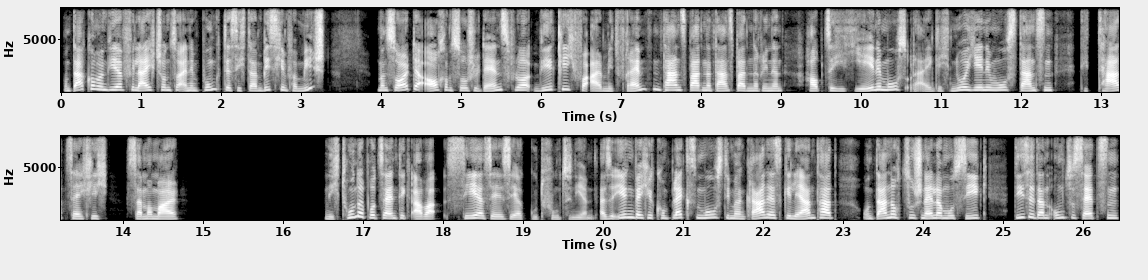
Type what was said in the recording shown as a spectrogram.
Und da kommen wir vielleicht schon zu einem Punkt, der sich da ein bisschen vermischt. Man sollte auch am Social Dance Floor wirklich vor allem mit fremden Tanzpartner, Tanzpartnerinnen hauptsächlich jene Moves oder eigentlich nur jene Moves tanzen, die tatsächlich, sagen wir mal, nicht hundertprozentig, aber sehr, sehr, sehr gut funktionieren. Also irgendwelche komplexen Moves, die man gerade erst gelernt hat und dann noch zu schneller Musik, diese dann umzusetzen,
